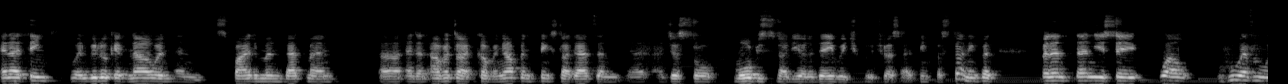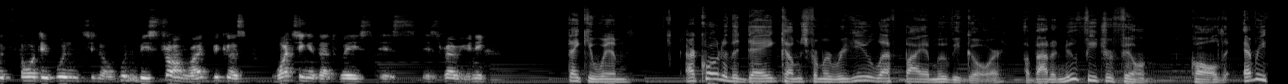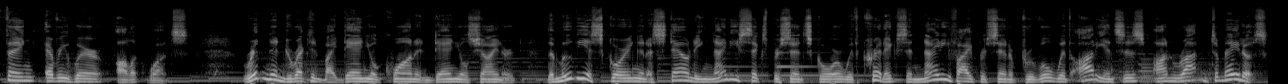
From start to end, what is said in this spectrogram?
and I think when we look at now and, and Spider-Man, Batman, uh, and then Avatar coming up and things like that. And uh, I just saw Morbius the other day, which which was I think was stunning. But but then then you say, well, whoever would thought it wouldn't you know wouldn't be strong, right? Because watching it that way is is, is very unique. Thank you, Wim. Our quote of the day comes from a review left by a moviegoer about a new feature film called Everything Everywhere All at Once. Written and directed by Daniel Kwan and Daniel Scheinert, the movie is scoring an astounding 96% score with critics and 95% approval with audiences on Rotten Tomatoes.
